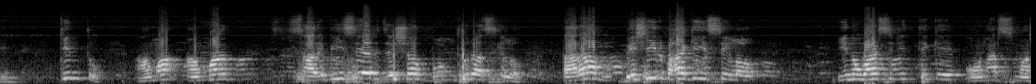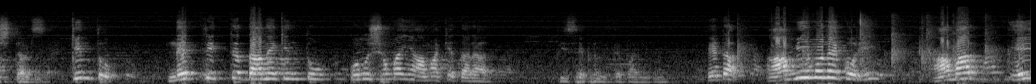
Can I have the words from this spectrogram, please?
নেই কিন্তু আমা, আমার সার্ভিসের যেসব বন্ধুরা ছিল, তারা বেশিরভাগই ছিল ইউনিভার্সিটি থেকে অনার্স মাস্টার্স কিন্তু নেতৃত্বের দানে কিন্তু কোনো সময় আমাকে তারা পিছিয়ে ফেলতে পারেনি। এটা আমি মনে করি, আমার এই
